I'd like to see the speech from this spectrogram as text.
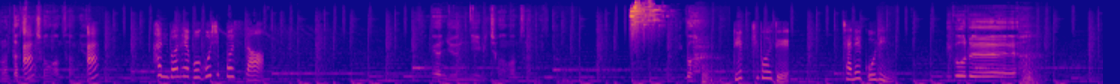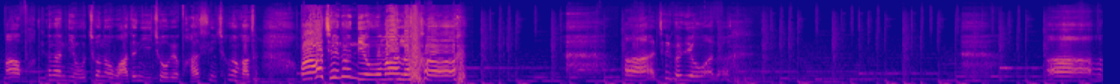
저는 딱 7천원 감사합니다 한번 해보고 싶었어. 성현 유은님 2천원 감사합니다 이걸 립 키보드. 잔액 올인. 이거를 아 박현아님 5천원 와드니 2,500 받았으니 1,000원 감사 와 제노님 5만원 아 제노님 5만원 아,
